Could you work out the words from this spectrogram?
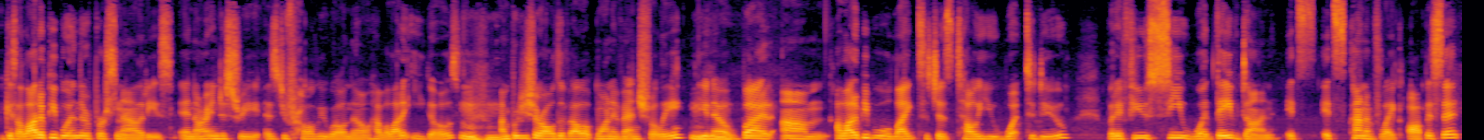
because a lot of people in their personalities in our industry, as you probably well know, have a lot of egos. Mm-hmm. I'm pretty sure I'll develop one eventually, you know. But um, a lot of people will like to just tell you what to do. But if you see what they've done, it's it's kind of like opposite.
